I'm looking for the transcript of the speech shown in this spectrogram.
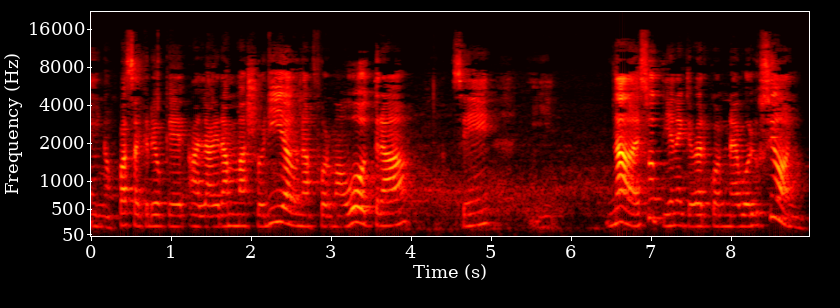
y nos pasa creo que a la gran mayoría de una forma u otra, ¿sí? Y nada, eso tiene que ver con una evolución.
